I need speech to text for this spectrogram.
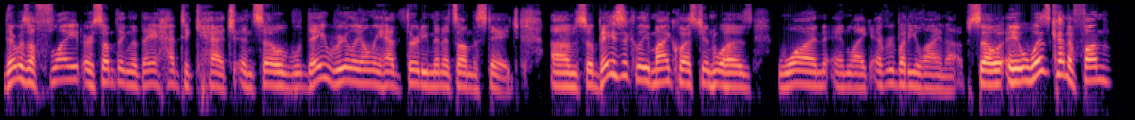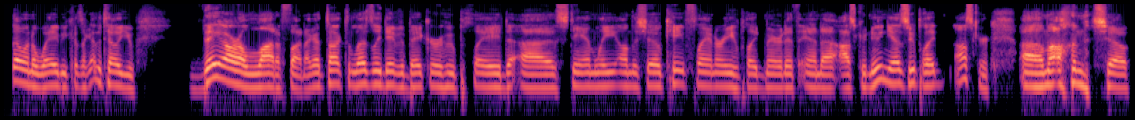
there was a flight or something that they had to catch, and so they really only had thirty minutes on the stage. Um, so basically, my question was one, and like everybody line up. So it was kind of fun though in a way because I got to tell you they are a lot of fun. I got to talk to Leslie David Baker, who played uh, Stanley on the show, Kate Flannery, who played Meredith, and uh, Oscar Nunez, who played Oscar um, on the show.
